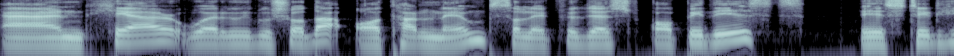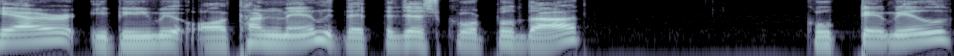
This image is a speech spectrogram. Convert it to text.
and here we're going to show the author name. So let me just copy this, paste it here. It will be author name. Let me just go to the book table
